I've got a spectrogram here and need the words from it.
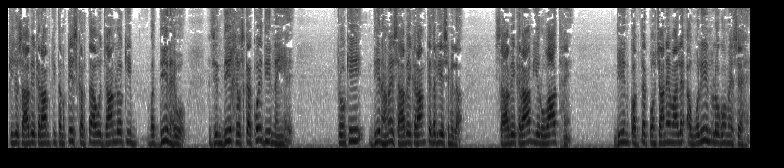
کہ جو صحابہ کرام کی تنقید کرتا ہے، وہ جان لو کہ بد دین ہے وہ، زندیق ہے، اس کا کوئی دین نہیں ہے۔ کیونکہ دین ہمیں صحابہ کرام کے ذریعے سے ملا۔ صحابہ کرام یہ روات ہیں۔ دین کو اب تک پہنچانے والے اولین لوگوں میں سے ہیں۔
